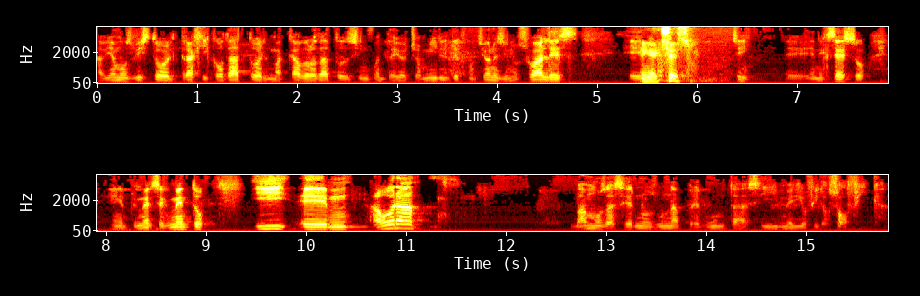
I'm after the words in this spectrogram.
Habíamos visto el trágico dato, el macabro dato de 58 mil defunciones inusuales. Eh, en exceso. Sí, eh, en exceso en el primer segmento. Y em, ahora vamos a hacernos una pregunta así medio filosófica.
